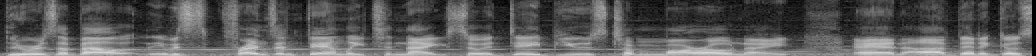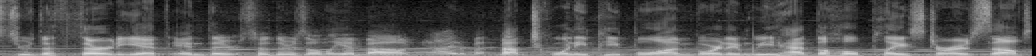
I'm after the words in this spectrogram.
There was about it was friends and family tonight so it debuts tomorrow night and uh, then it goes through the 30th and there, so there's only about about 20 people on board and we had the whole place to ourselves.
